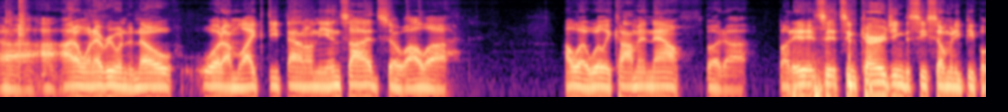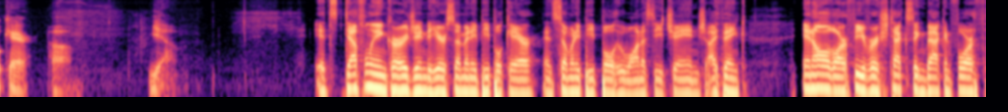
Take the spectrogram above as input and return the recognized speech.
Uh, I, I, don't want everyone to know what I'm like deep down on the inside. So I'll, uh, I'll let Willy comment now, but, uh, but it's, it's encouraging to see so many people care. Um, yeah, it's definitely encouraging to hear so many people care and so many people who want to see change. I think in all of our feverish texting back and forth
